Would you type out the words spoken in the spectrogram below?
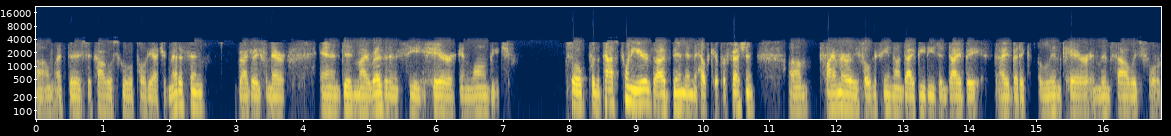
um, at the Chicago School of Podiatric Medicine, graduated from there, and did my residency here in Long Beach. So for the past 20 years, I've been in the healthcare profession, um, primarily focusing on diabetes and diabetic, limb care and limb salvage for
